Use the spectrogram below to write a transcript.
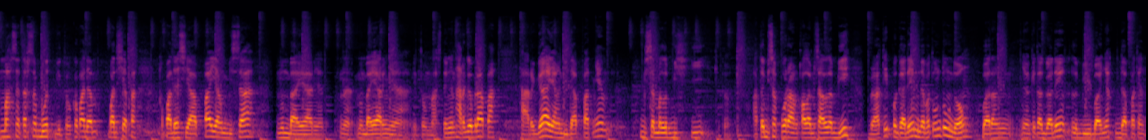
emasnya tersebut gitu kepada pada siapa? Kepada siapa yang bisa membayarnya nah membayarnya itu emas dengan harga berapa? Harga yang didapatnya bisa melebihi gitu atau bisa kurang. Kalau misalnya lebih berarti pegadaian mendapat untung dong. Barang yang kita gadai lebih banyak dapatkan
